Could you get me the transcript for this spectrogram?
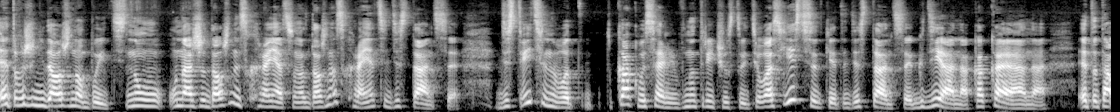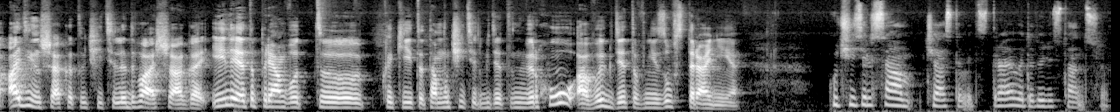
Этого же не должно быть. Ну, у нас же должны сохраняться, у нас должна сохраняться дистанция. Действительно, вот как вы сами внутри чувствуете, у вас есть все-таки эта дистанция? Где она? Какая она? Это там один шаг от учителя, два шага? Или это прям вот э, какие-то там учитель где-то наверху, а вы где-то внизу в стороне? Учитель сам часто выстраивает эту дистанцию.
